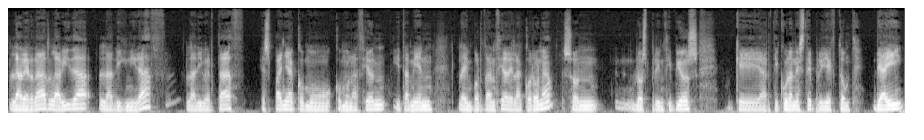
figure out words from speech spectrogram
La verdad, la vida, la dignidad, la libertad, España como, como nación y también la importancia de la corona son los principios que articulan este proyecto. De ahí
